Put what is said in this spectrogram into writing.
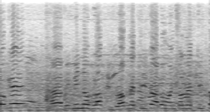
লোকে বিভিন্ন ব্লক ব্লক নেতৃত্ব এবং অঞ্চল নেতৃত্ব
